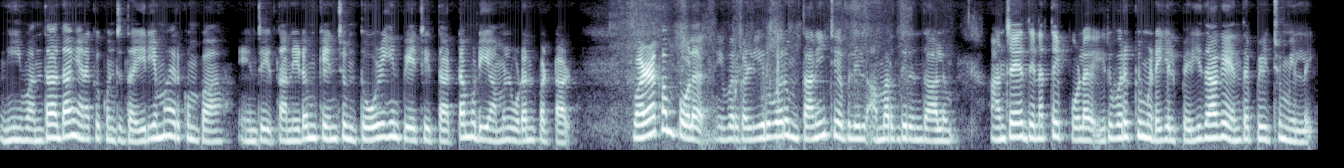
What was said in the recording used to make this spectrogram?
நீ வந்தாதான் எனக்கு கொஞ்சம் தைரியமாக இருக்கும்பா என்று தன்னிடம் கெஞ்சும் தோழியின் பேச்சை தட்ட முடியாமல் உடன்பட்டாள். வழக்கம் போல இவர்கள் இருவரும் தனி டேபிளில் அமர்ந்திருந்தாலும் அன்றைய தினத்தைப் போல இருவருக்கும் இடையில் பெரிதாக எந்த பேச்சும் இல்லை.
